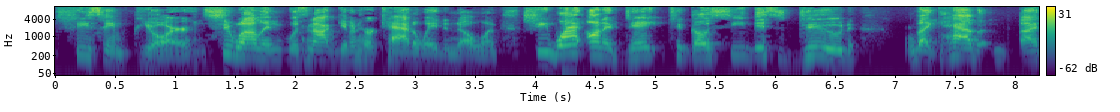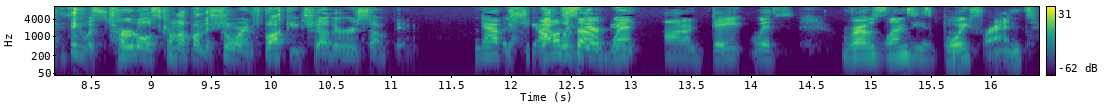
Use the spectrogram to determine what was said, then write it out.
she seemed pure. Sue Ellen was not giving her cat away to no one. She went on a date to go see this dude, like have I think it was turtles come up on the shore and fuck each other or something. Yeah, but she that also their date. went on a date with Rose Lindsay's boyfriend.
